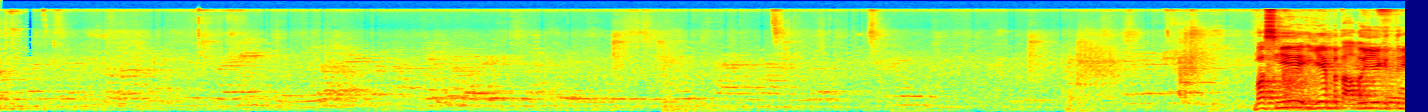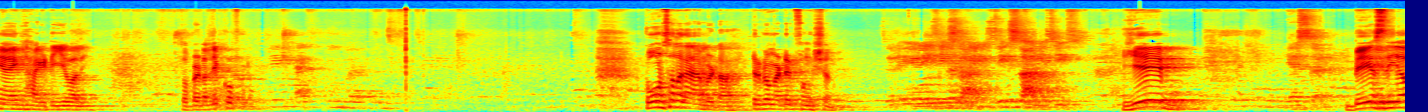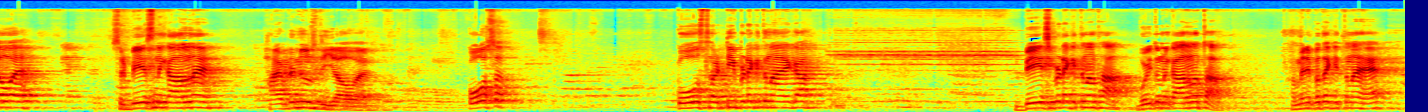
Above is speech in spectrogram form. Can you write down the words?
बस ये ये बता दो ये कितनी आएगी हाइट ये वाली। तो बेटा लिखो फिर। कौन सा लगाया बेटा ट्रिग्नोमेट्रिक फ़ंक्शन ये 6 आ गई 6 आ गई 6 ये यस सर बेस दिया हुआ है। सिर्फ़ बेस निकालना है। हाइपोटेन्यूज दिया हुआ है। कोस। कोस थर्टी बेटा कितना आएगा? बेस बेटा कितना था? वही तो निकालना था। हमें नहीं पता कितना है।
